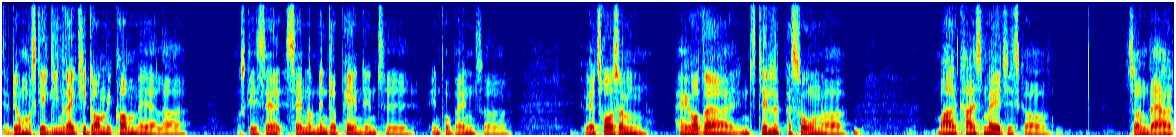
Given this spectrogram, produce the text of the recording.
det, det var måske ikke lige en rigtig dom, I kom med, eller måske sagde, sagde noget mindre pænt ind, til, ind på banen. Så jeg tror sådan, han kan godt være en stille person, og meget karismatisk, og sådan være,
